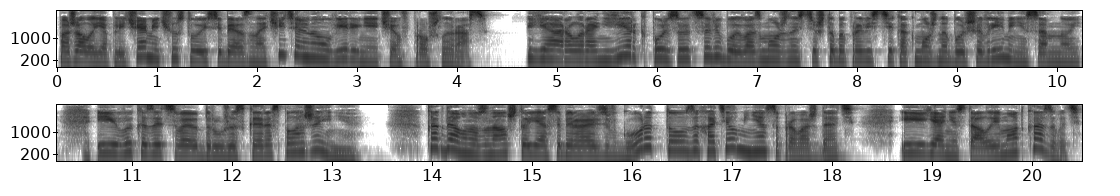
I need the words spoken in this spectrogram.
Пожала я плечами, чувствуя себя значительно увереннее, чем в прошлый раз. Ярл Раньерк пользуется любой возможностью, чтобы провести как можно больше времени со мной и выказать свое дружеское расположение. Когда он узнал, что я собираюсь в город, то захотел меня сопровождать, и я не стала ему отказывать.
